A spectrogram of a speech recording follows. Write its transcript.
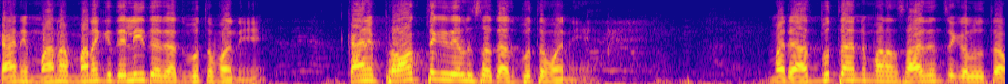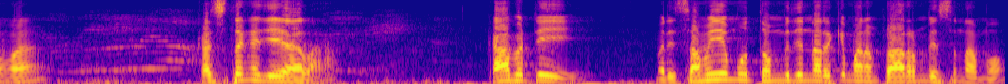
కానీ మన మనకి తెలియదు అది అద్భుతం అని. కానీ ప్రవక్తకి తెలుసు అది అద్భుతం అని మరి అద్భుతాన్ని మనం సాధించగలుగుతామా? ఖచ్చితంగా చేయాలా? కాబట్టి మరి సమయము తొమ్మిదిన్నరకి మనం ప్రారంభిస్తున్నాము.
